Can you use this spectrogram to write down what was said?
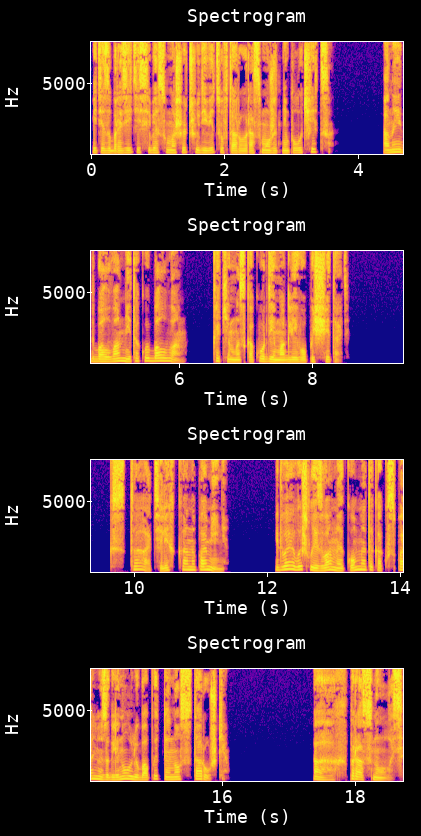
Ведь изобразить из себя сумасшедшую девицу второй раз может не получиться. А Нейт Болван не такой болван, каким мы с Кокордией могли его посчитать. Кстати, легка на помине. Едва я вышла из ванной комнаты, как в спальню заглянул любопытный нос старушки. Ах, проснулась.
